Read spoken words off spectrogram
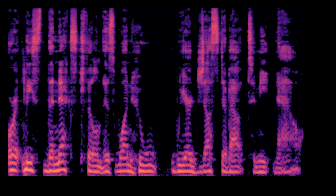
or at least the next film, is one who we are just about to meet now.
